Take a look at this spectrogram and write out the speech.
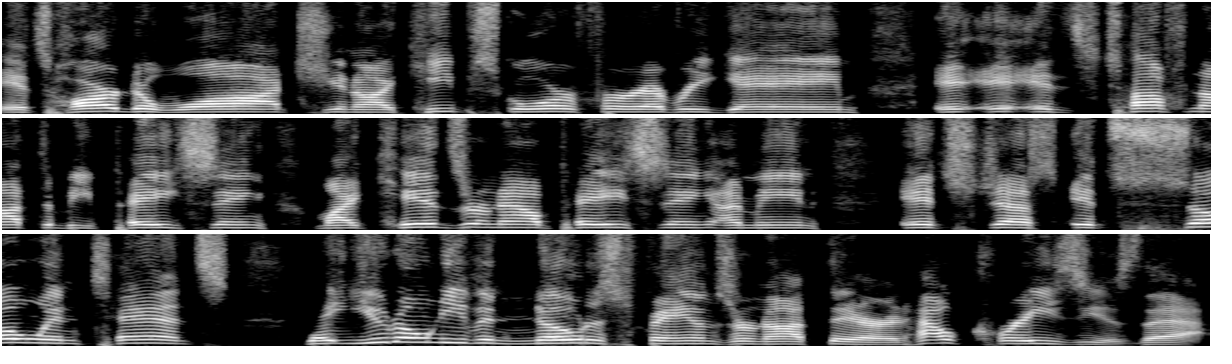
it's hard to watch. You know, I keep score for every game. It, it, it's tough not to be pacing. My kids are now pacing. I mean, it's just, it's so intense that you don't even notice fans are not there. And how crazy is that?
